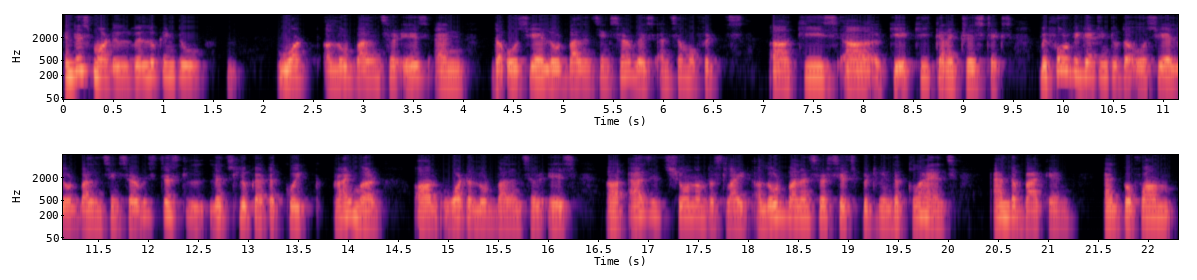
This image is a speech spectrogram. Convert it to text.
In this module, we'll look into what a load balancer is and the OCI load balancing service and some of its uh, keys, uh, key, key characteristics. Before we get into the OCI load balancing service, just let's look at a quick primer on what a load balancer is. Uh, as it's shown on the slide, a load balancer sits between the clients and the backend and perform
